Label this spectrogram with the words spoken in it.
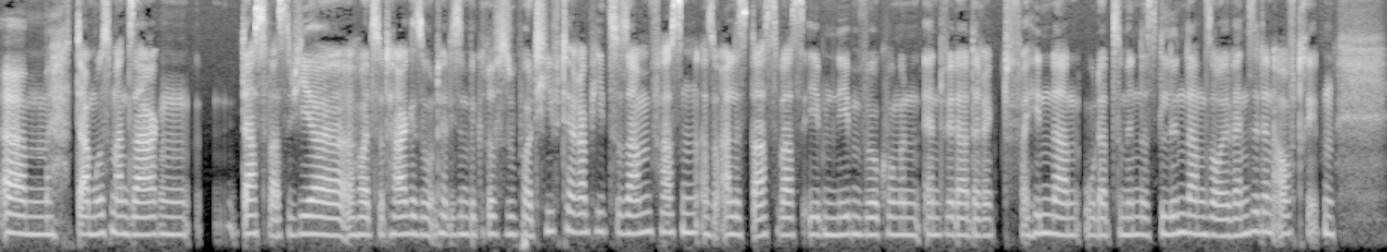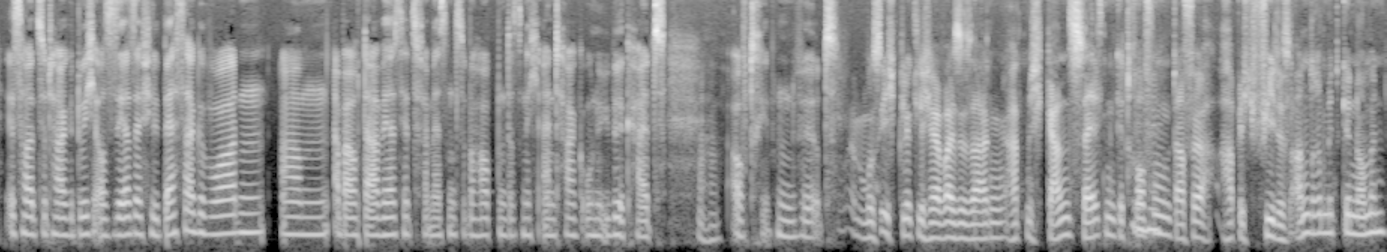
Ähm, da muss man sagen, das, was wir heutzutage so unter diesem Begriff Supportivtherapie zusammenfassen, also alles das, was eben Nebenwirkungen entweder direkt verhindern oder zumindest lindern soll, wenn sie denn auftreten, ist heutzutage durchaus sehr, sehr viel besser geworden. Ähm, aber auch da wäre es jetzt vermessen zu behaupten, dass nicht ein Tag ohne Übelkeit mhm. auftreten wird. Muss ich glücklicherweise sagen, hat mich ganz selten getroffen. Mhm. Dafür habe ich vieles andere mitgenommen.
